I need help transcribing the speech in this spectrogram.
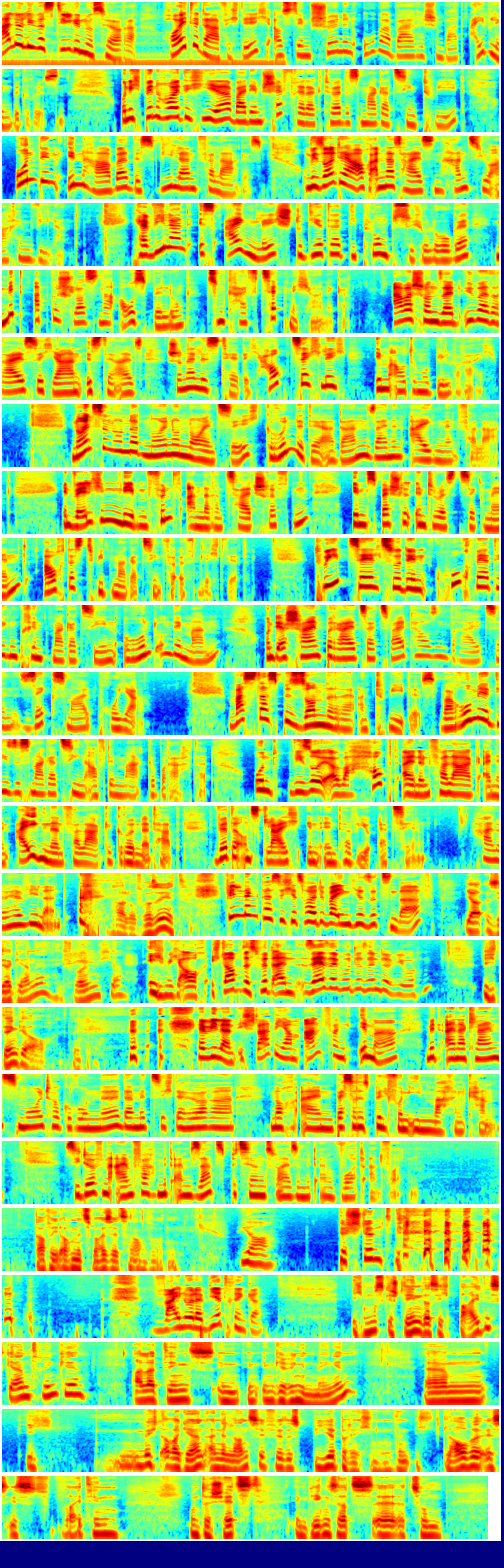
Hallo lieber Stilgenusshörer, heute darf ich dich aus dem schönen oberbayerischen Bad Aibling begrüßen. Und ich bin heute hier bei dem Chefredakteur des Magazin Tweet und dem Inhaber des Wieland Verlages. Und wie sollte er auch anders heißen, Hans-Joachim Wieland. Herr Wieland ist eigentlich studierter Diplompsychologe mit abgeschlossener Ausbildung zum Kfz-Mechaniker. Aber schon seit über 30 Jahren ist er als Journalist tätig, hauptsächlich im Automobilbereich. 1999 gründete er dann seinen eigenen Verlag, in welchem neben fünf anderen Zeitschriften im Special Interest Segment auch das Tweet-Magazin veröffentlicht wird. Tweet zählt zu den hochwertigen Printmagazinen rund um den Mann und erscheint bereits seit 2013 sechsmal pro Jahr. Was das Besondere an Tweed ist, warum er dieses Magazin auf den Markt gebracht hat und wieso er überhaupt einen Verlag, einen eigenen Verlag gegründet hat, wird er uns gleich im Interview erzählen. Hallo, Herr Wieland. Hallo, Frau Seeth. Vielen Dank, dass ich jetzt heute bei Ihnen hier sitzen darf. Ja, sehr gerne. Ich freue mich ja. Ich mich auch. Ich glaube, das wird ein sehr, sehr gutes Interview. Ich denke auch. Ich denke auch. Herr Wieland, ich starte ja am Anfang immer mit einer kleinen Smalltalk-Runde, damit sich der Hörer noch ein besseres Bild von Ihnen machen kann. Sie dürfen einfach mit einem Satz bzw. mit einem Wort antworten. Darf ich auch mit zwei Sätzen antworten? Ja, bestimmt. Wein- oder Biertrinker? Ich muss gestehen, dass ich beides gern trinke, allerdings in, in, in geringen Mengen. Ähm, ich möchte aber gern eine Lanze für das Bier brechen, denn ich glaube, es ist weithin unterschätzt im Gegensatz äh, zum,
